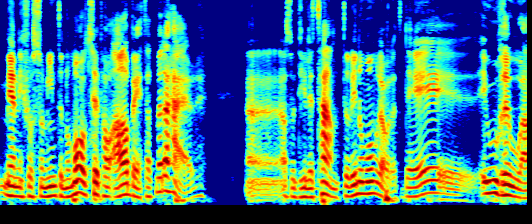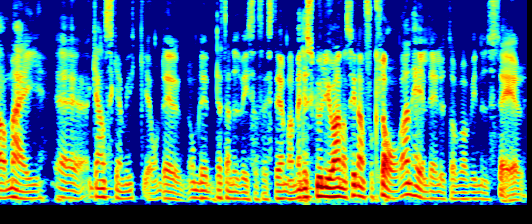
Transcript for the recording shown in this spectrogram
människor som inte normalt sett har arbetat med det här. Alltså dilettanter inom området. Det oroar mig ganska mycket om, det, om det, detta nu visar sig stämma. Men det skulle ju å andra sidan förklara en hel del av vad vi nu ser.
